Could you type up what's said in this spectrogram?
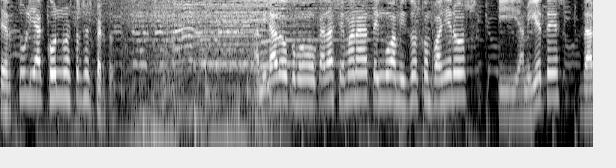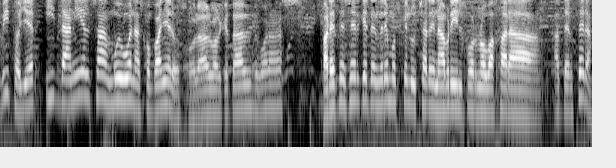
tertulia con nuestros expertos. A mi lado, como cada semana, tengo a mis dos compañeros y amiguetes, David Oyer y Daniel Sanz. Muy buenas, compañeros. Hola, Álvaro, ¿qué tal? Muy buenas. Parece ser que tendremos que luchar en abril por no bajar a, a tercera.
